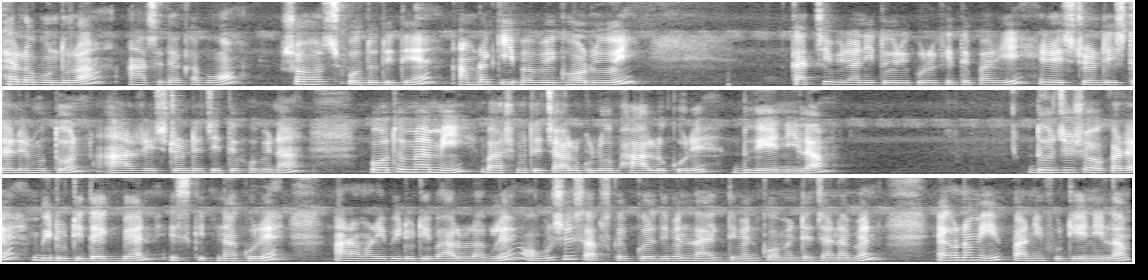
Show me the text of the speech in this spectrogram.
হ্যালো বন্ধুরা, আজ দেখাবো সহজ পদ্ধতিতে আমরা কীভাবে ঘরেই কাচ্চি বিরিয়ানি তৈরি করে খেতে পারি রেস্টুরেন্ট স্টাইলের মতন, আর রেস্টুরেন্টে যেতে হবে না। প্রথমে আমি বাসমতি চালগুলো ভালো করে ধুয়ে নিলাম। ধৈর্য সহকারে ভিডিওটি দেখবেন, স্কিপ না করে। আর আমার এই ভিডিওটি ভালো লাগলে অবশ্যই সাবস্ক্রাইব করে দেবেন, লাইক দিবেন, কমেন্টে জানাবেন। এখন আমি পানি ফুটিয়ে নিলাম,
